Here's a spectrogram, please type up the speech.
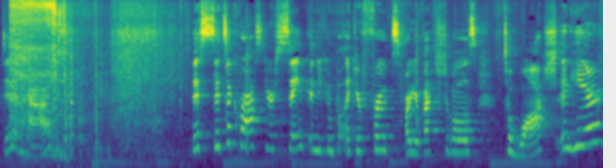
didn't have. This sits across your sink and you can put like your fruits or your vegetables to wash in here.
